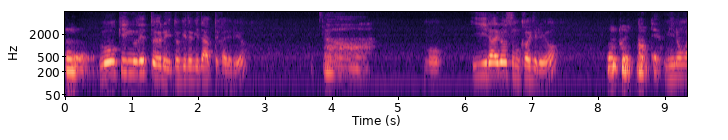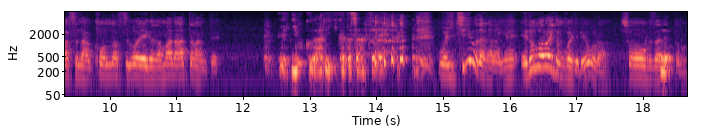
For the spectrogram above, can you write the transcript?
うん、ウォーキングデッドよりドキドキだって書いてるよ。ああ、もうイーライ・ロスも書いてるよ。本当に？なんて、見逃すなこんなすごい映画がまだあったなんて。よくある言い方じゃん、それ。もう一行だからね。エドガー・ライトも書いてるよほら。ショーン・オブ・ザ・ネットの。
